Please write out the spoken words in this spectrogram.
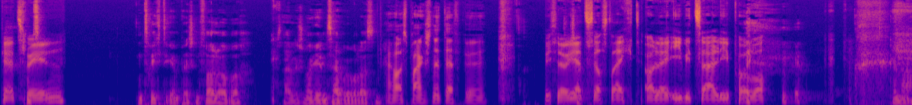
Geht's Und- wählen? Und richtig im besten Fall, aber das ist noch jedem selber überlassen. er heißt praktisch nicht FPÖ. Wieso jetzt erst recht? Alle Ibiza-Liebhaber. Genau.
